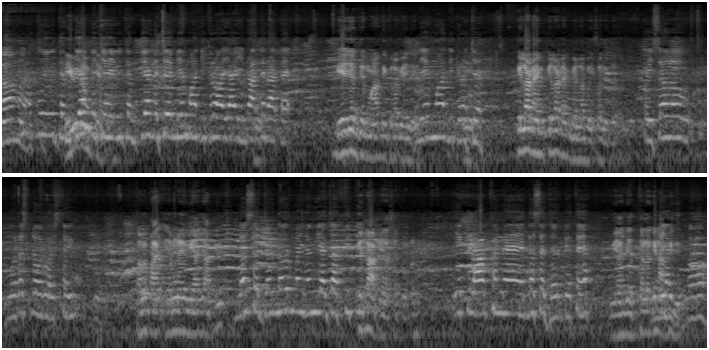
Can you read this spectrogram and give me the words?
હા હા કોઈ એવી એવી ધમકી આપે? છે એવી ધમકી આપે છે બે માં દીકરા આયા રાતે રાતે. બે જણ છે મા દીકરા બે જણ. બે માં દીકરા છે. કેટલા ટાઈમ કેટલા ટાઈમ પહેલા પૈસા લીધા? પૈસા વર્ષ દોઢ વર્ષ થયું તમે એમને વ્યાજ આપ્યું? દસ હજાર દર મહિના વ્યાજ આપતી હતી. કેટલા આપ્યા હશે ટોટલ એક લાખ અને દસ હજાર રૂપિયા થયા. વ્યાજ અત્યારે લગીને આપી દીધું?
